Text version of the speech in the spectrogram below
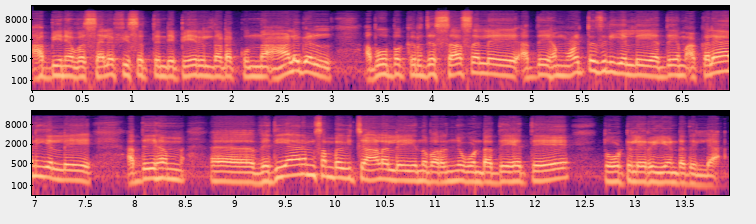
അഭിനവ സലഫിസത്തിന്റെ പേരിൽ നടക്കുന്ന ആളുകൾ അബൂബക്കർ ജസാസല്ലേ അദ്ദേഹം മുഴത്തസിലിയല്ലേ അദ്ദേഹം അക്കലാനിയല്ലേ അദ്ദേഹം വ്യതിയാനം സംഭവിച്ച ആളല്ലേ എന്ന് പറഞ്ഞുകൊണ്ട് അദ്ദേഹത്തെ തോട്ടിലെറിയേണ്ടതില്ല.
